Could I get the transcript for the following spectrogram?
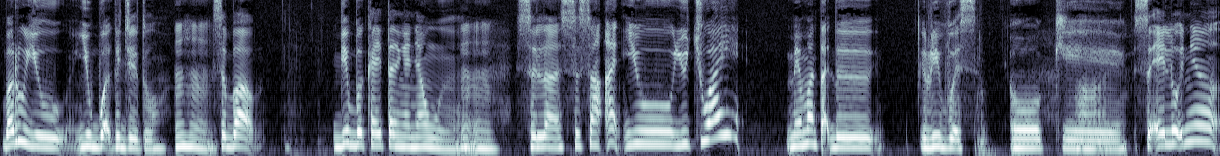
baru you you buat kerja tu. Mm-hmm. Sebab dia berkaitan dengan nyawa. Mm-hmm. Sel- sesaat you you cuai, memang tak ada reverse. Okey. Uh, seeloknya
